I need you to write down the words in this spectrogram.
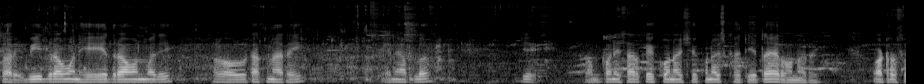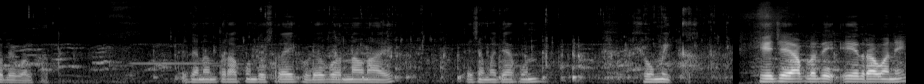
सॉरी बी द्रावण हे ए द्रावणमध्ये हळूहळू टाकणार आहे. त्याने आपलं जे कंपनीसारखं एकोणावीसशे एकोणावीस खत हे तयार होणार आहे. वॉटर सोलेबल खत. त्याच्यानंतर आपण दुसरा एक व्हिडिओ बनवणार आहे. त्याच्यामध्ये आपण ह्युमिक. हे जे आपलं ते ए द्रावण आहे.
